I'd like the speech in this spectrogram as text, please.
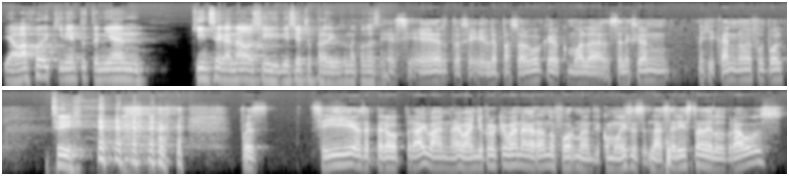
y abajo de 500 tenían 15 ganados y 18 perdidos, una cosa así. Es cierto, sí, le pasó algo que como a la selección mexicana, ¿no? De fútbol. Sí. pues sí, o sea, pero, pero ahí van, ahí van. Yo creo que van agarrando forma. Como dices, la serie esta de los Bravos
